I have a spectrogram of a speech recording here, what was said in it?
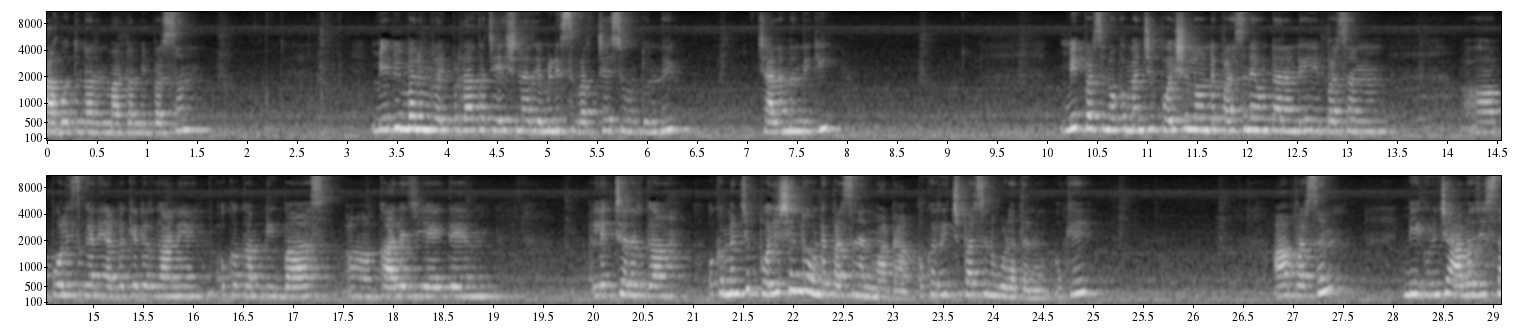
రాబోతున్నారనమాట మీ పర్సన్. మేబీ మనం ఇప్పటిదాకా చేసిన రెమెడీస్ వర్క్ చేసి ఉంటుంది. చాలామందికి మీ పర్సన్ ఒక మంచి పొజిషన్లో ఉండే పర్సనే ఉంటారండి? ఈ పర్సన్ పోలీస్ కానీ అడ్వకేటర్ కానీ ఒక కంపెనీ బాస్ కాలేజీ అయితే లెక్చరర్గా ఒక మంచి పొజిషన్లో ఉండే పర్సన్ అనమాట ఒక రిచ్ పర్సన్ కూడా తను ఓకే? ఆ పర్సన్ మీ గురించి ఆలోచిస్తూ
